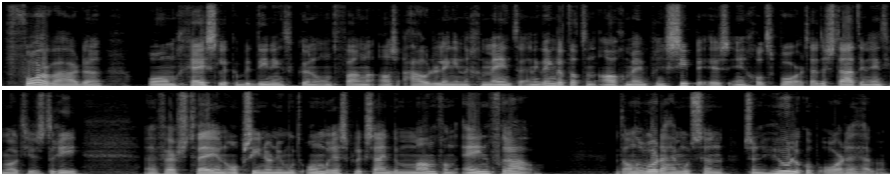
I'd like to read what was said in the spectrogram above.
voorwaarde om geestelijke bediening te kunnen ontvangen als ouderling in de gemeente. En ik denk dat dat een algemeen principe is in Gods woord. Er staat in 1 Timotheus 3 uh, vers 2, een opziener nu moet onberispelijk zijn de man van één vrouw. Met andere woorden, hij moet zijn, zijn huwelijk op orde hebben.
